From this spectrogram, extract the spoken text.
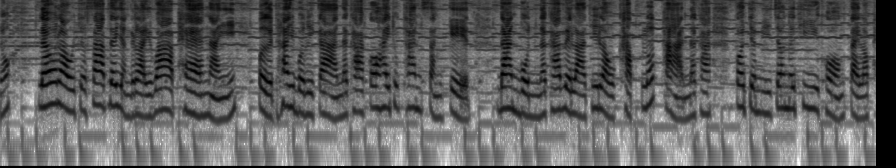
เนาะแล้วเราจะทราบได้อย่างไรว่าแพไหนเปิดให้บริการนะคะ ก็ให้ทุกท่านสังเกตด้านบนนะคะ เวลาที่เราขับรถผ่านนะคะ ก็จะมีเจ้าหน้าที่ของแต่ละแพ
